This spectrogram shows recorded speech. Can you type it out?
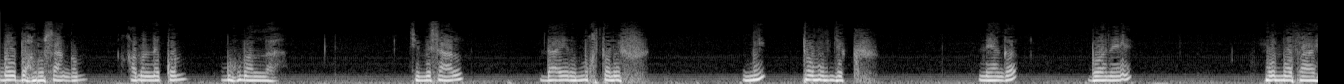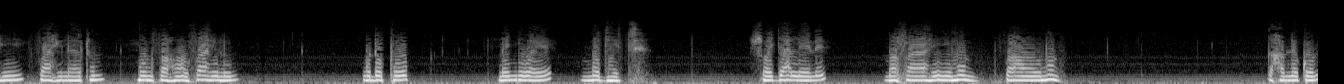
Mooy baxru sàngam xamal ne kon muhmal la. Ci misaal daayira muxtalif mi tawul njëkk. Nee nga boo ne lun mafaahi faahilaatun lun faxoo faahilun. Mu dëppoog lañu waye madit soo jàllee ne mafaahilun faxoolun nga xam ne kon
